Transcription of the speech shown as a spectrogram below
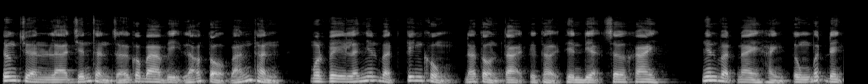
Tương truyền là chiến thần giới có ba vị lão tổ bán thần, một vị là nhân vật kinh khủng đã tồn tại từ thời thiên địa sơ khai. Nhân vật này hành tung bất định,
